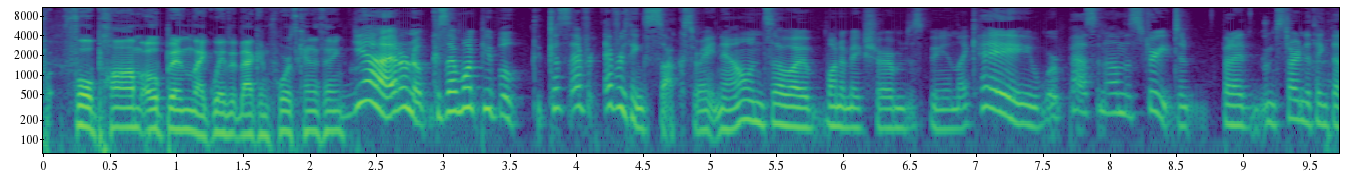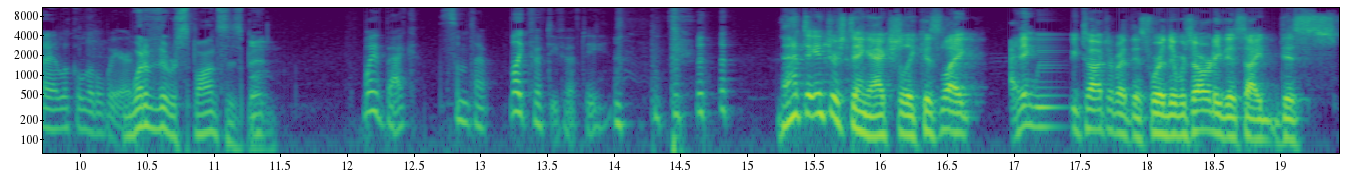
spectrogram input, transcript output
p- full palm open, like wave it back and forth kind of thing? Yeah, I don't know because I want people because ev- everything sucks right now, and so I want to make sure I'm just being like, hey, we're passing on the street, but I, I'm starting to think that I look a little weird. What have the responses been? Wave back sometime, like 50-50. That's interesting, actually, because like I think we, we talked about this where there was already this I, this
